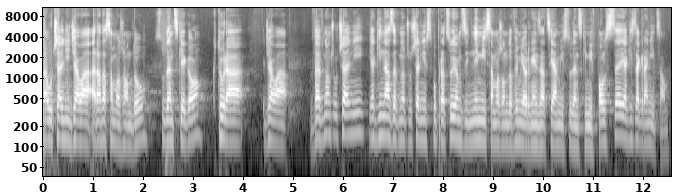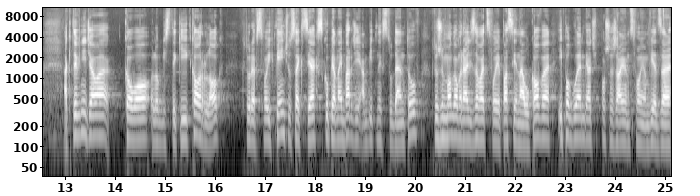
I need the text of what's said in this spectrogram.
na uczelni działa Rada Samorządu Studenckiego, która działa wewnątrz uczelni, jak i na zewnątrz uczelni, współpracując z innymi samorządowymi organizacjami studenckimi w Polsce, jak i za granicą. Aktywnie działa koło logistyki Corlog, które w swoich pięciu sekcjach skupia najbardziej ambitnych studentów, którzy mogą realizować swoje pasje naukowe i pogłębiać, poszerzając swoją wiedzę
